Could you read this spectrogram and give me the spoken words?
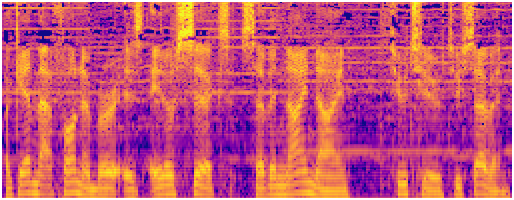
Again, that phone number is 806-799-2227.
